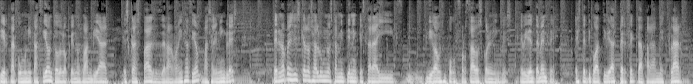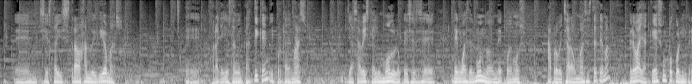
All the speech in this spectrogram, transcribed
cierta comunicación, todo lo que nos va a enviar Scratch desde la organización va a ser en inglés, pero no penséis que los alumnos también tienen que estar ahí, digamos, un poco forzados con el inglés. Evidentemente, este tipo de actividad es perfecta para mezclar eh, si estáis trabajando idiomas, eh, para que ellos también practiquen y porque además ya sabéis que hay un módulo que es ese lenguas del mundo donde podemos aprovechar aún más este tema, pero vaya, que es un poco libre.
